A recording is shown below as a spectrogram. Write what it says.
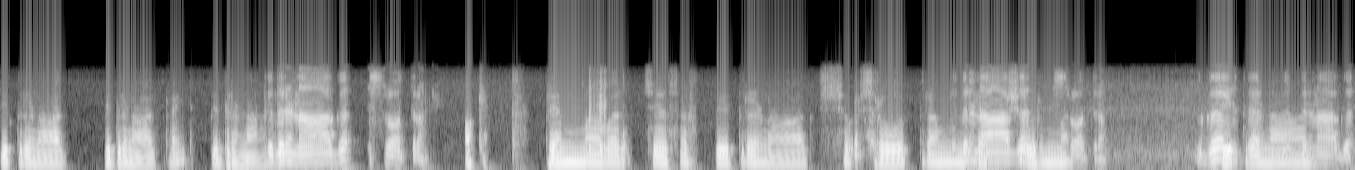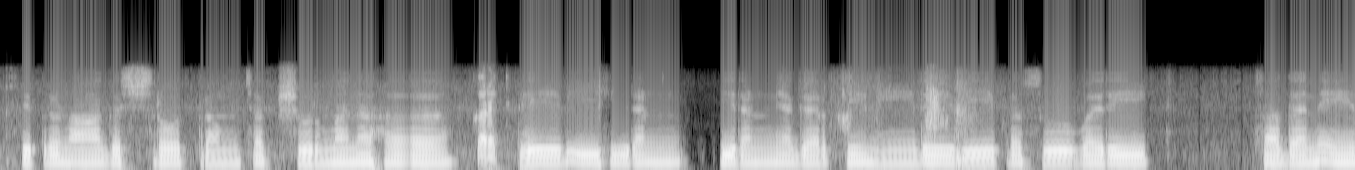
पितृनाग पितृनाग right? पितृनाग. Pidranag Shrotram. okay. ब्रह्मवर्चसः पितृनाग श्- श्रोत्रं. पितृनागश्रोत्रं चक्षुर्मनः। देवी हिरण् हिरण्यगर्भिणी देवी प्रसूवरी। सदने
